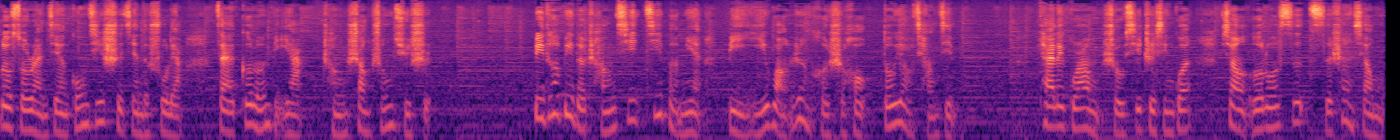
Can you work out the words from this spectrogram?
勒索软件攻击事件的数量在哥伦比亚呈上升趋势。比特币的长期基本面比以往任何时候都要强劲。Telegram 首席执行官向俄罗斯慈善项目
